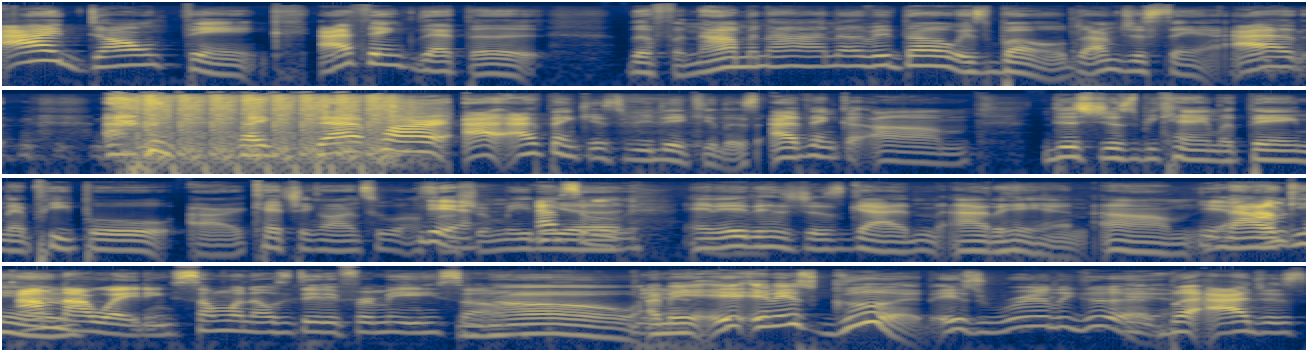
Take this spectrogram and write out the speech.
I don't think. I think that the the phenomenon of it though is bold. I'm just saying. I, like that part. I, I think it's ridiculous. I think um this just became a thing that people are catching on to on Yeah, social media, absolutely. and it has just gotten out of hand. Um, Yeah. now I'm, again, I'm not waiting. Someone else did it for me. So no, I mean, it, and it's good. It's really good. Yeah. But I just,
